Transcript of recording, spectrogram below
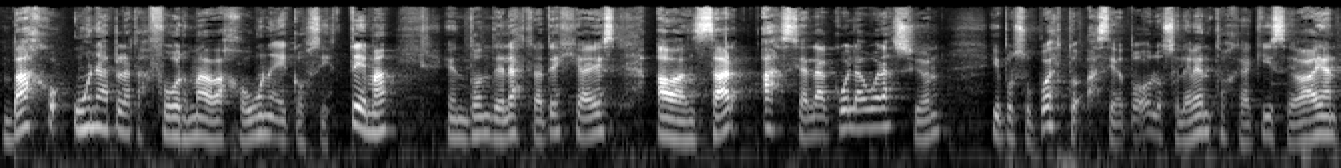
bajo una plataforma, bajo un ecosistema en donde la estrategia es avanzar hacia la colaboración y por supuesto hacia todos los elementos que aquí se vayan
